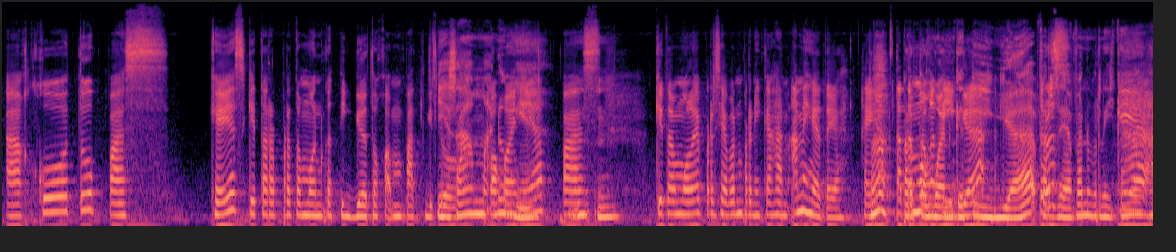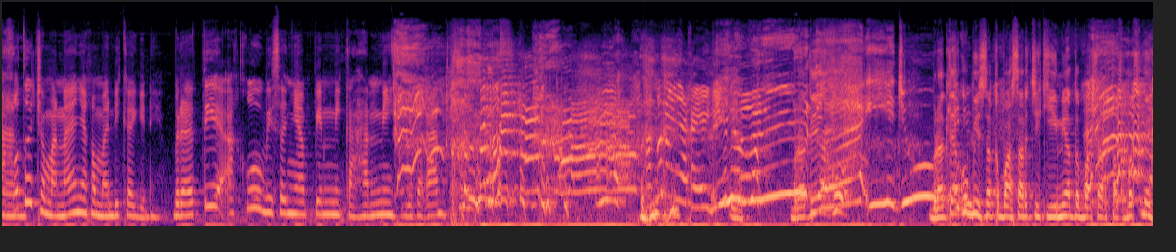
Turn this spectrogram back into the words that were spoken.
Aku tuh pas kayaknya sekitar pertemuan ketiga atau keempat gitu. Ya, sama dong Pokoknya ya. pas kita mulai persiapan pernikahan. Aneh gak tuh ya? Kayak Hah? ketemu Pertemuan ketiga, ketiga, terus persiapan pernikahan. Iya, aku tuh cuma nanya ke Madika gini. Berarti aku bisa nyiapin nikahan nih gitu kan. Iya, aku nanya kayak gitu. Berarti aku Ah, iya juga. berarti aku bisa ke pasar Cikini atau pasar Tebet nih.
